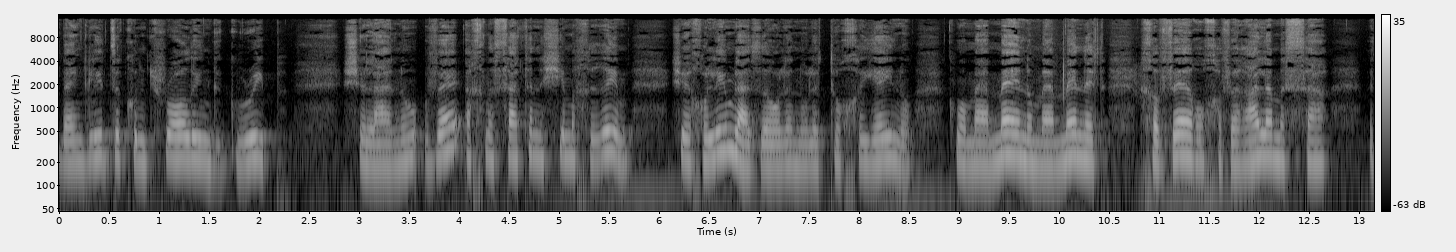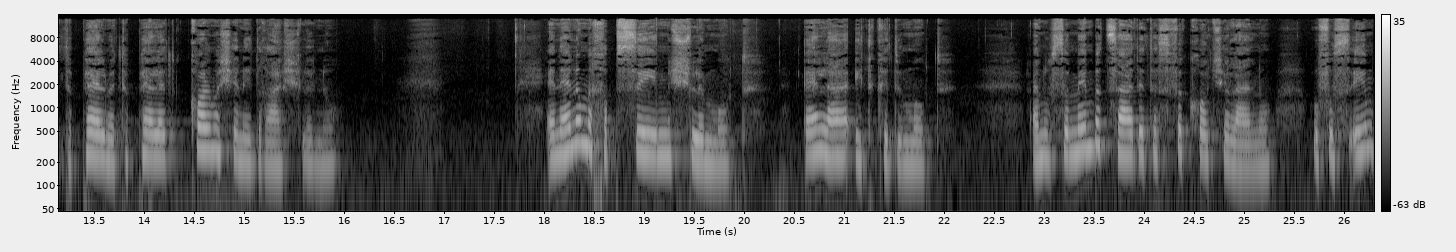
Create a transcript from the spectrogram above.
באנגלית זה controlling grip שלנו, והכנסת אנשים אחרים שיכולים לעזור לנו לתוך חיינו, כמו מאמן או מאמנת, חבר או חברה למסע, מטפל, מטפלת, כל מה שנדרש לנו. איננו מחפשים שלמות, אלא התקדמות. אנו שמים בצד את הספקות שלנו ופוסעים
